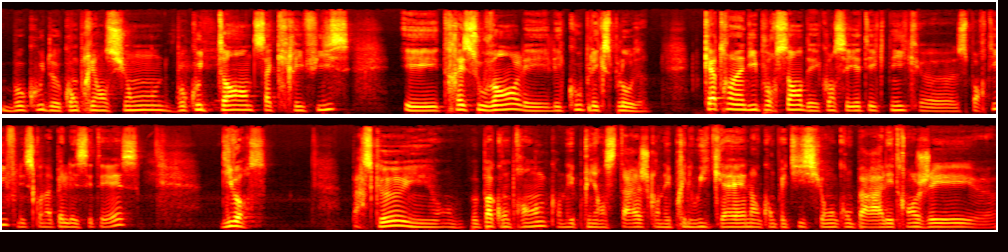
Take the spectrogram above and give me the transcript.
beaucoup de compréhension, beaucoup de temps, de sacrifices, et très souvent, les, couples explosent. 90% des conseillers techniques euh, sportifs, ce qu'on appelle les CTS, divorcent parce que on peut pas comprendre qu'on est pris en stage, qu'on est pris le week-end en compétition, qu'on part à l'étranger. Euh.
